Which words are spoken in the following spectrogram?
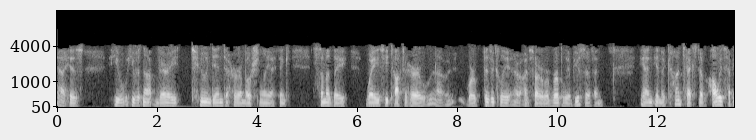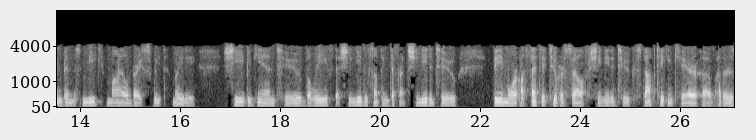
uh, his he he was not very tuned into her emotionally. I think some of the ways he talked to her uh, were physically, or, I'm sorry, were verbally abusive, and and in the context of always having been this meek, mild, very sweet lady, she began to believe that she needed something different. She needed to be more authentic to herself. She needed to stop taking care of others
